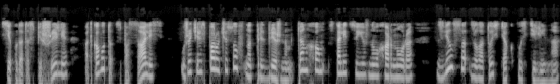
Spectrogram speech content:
Все куда-то спешили, от кого-то спасались, уже через пару часов над предбрежным Тенхом, столицей Южного Харнора, взвился золотой стяг властелина.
